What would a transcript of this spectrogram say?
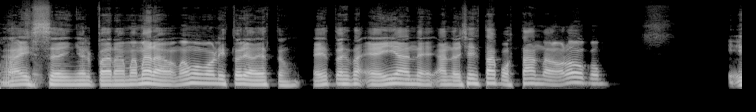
Ay, señor, para Mira, vamos con la historia de esto. Esto está, ahí Andre- André Chase está apostando a lo loco y,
